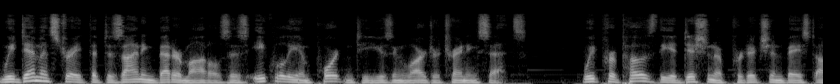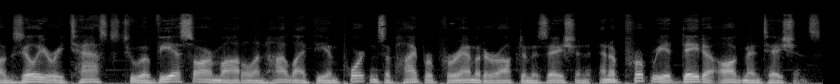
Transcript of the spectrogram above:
we demonstrate that designing better models is equally important to using larger training sets. We propose the addition of prediction based auxiliary tasks to a VSR model and highlight the importance of hyperparameter optimization and appropriate data augmentations.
